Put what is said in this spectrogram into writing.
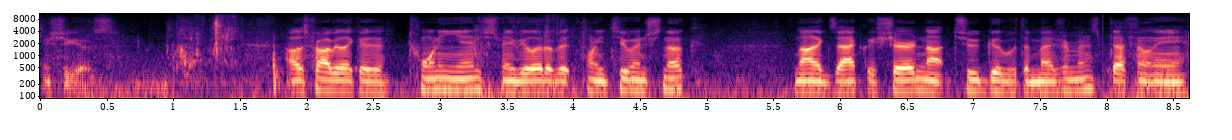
Here she goes. I was probably like a 20 inch, maybe a little bit 22 inch snook. Not exactly sure, not too good with the measurements. Definitely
